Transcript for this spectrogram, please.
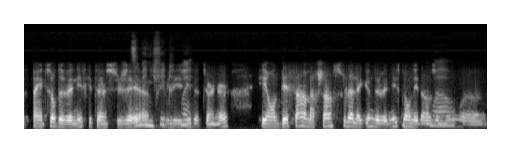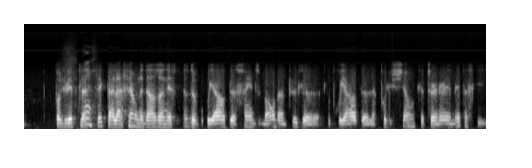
peinture de Venise, qui était un sujet euh, privilégié de Turner. Et on descend en marchant sous la lagune de Venise. Là, on est dans une eau euh, polluée de plastique. À la fin, on est dans un espèce de brouillard de fin du monde, un peu le, brouillard de la pollution que Turner aimait parce qu'il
